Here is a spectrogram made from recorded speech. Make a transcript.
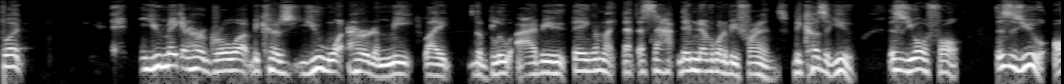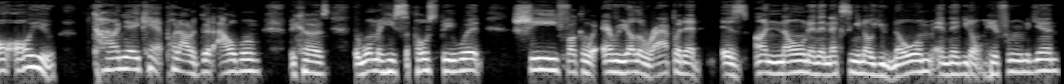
But you making her grow up because you want her to meet like the blue ivy thing. I'm like, that that's not they're never gonna be friends because of you. This is your fault. This is you, all, all you. Kanye can't put out a good album because the woman he's supposed to be with, she fucking with every other rapper that is unknown, and the next thing you know, you know him, and then you don't hear from him again.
